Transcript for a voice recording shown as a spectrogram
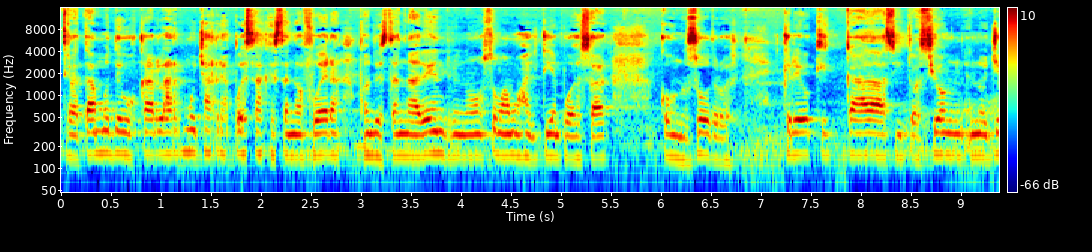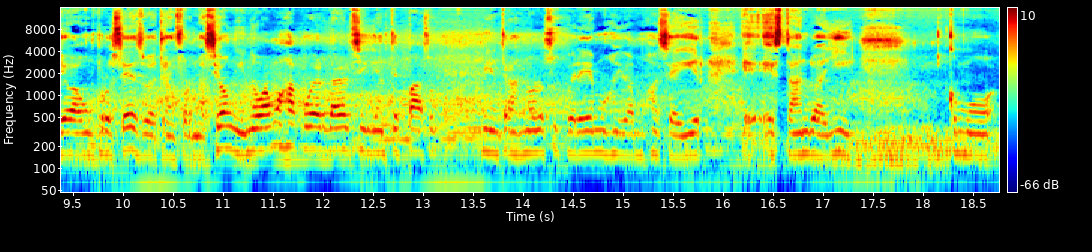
tratamos de buscar las muchas respuestas que están afuera cuando están adentro y no nos tomamos el tiempo de estar con nosotros. Creo que cada situación nos lleva a un proceso de transformación y no vamos a poder dar el siguiente paso mientras no lo superemos y vamos a seguir eh, estando allí. Como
